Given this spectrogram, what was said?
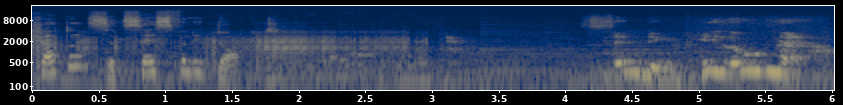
Shuttle successfully docked. Sending payload now.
